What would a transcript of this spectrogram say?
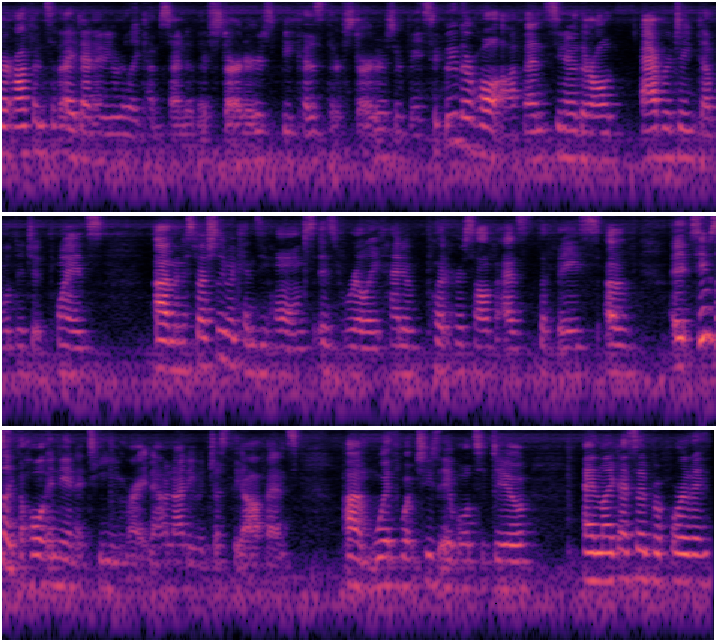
their offensive identity really comes down to their starters because their starters are basically their whole offense. You know, they're all averaging double digit points. Um, and especially Mackenzie Holmes is really kind of put herself as the face of. It seems like the whole Indiana team right now, not even just the offense, um, with what she's able to do. And like I said before, they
